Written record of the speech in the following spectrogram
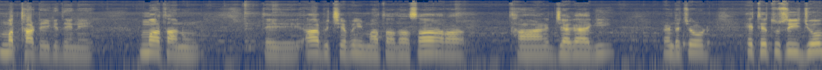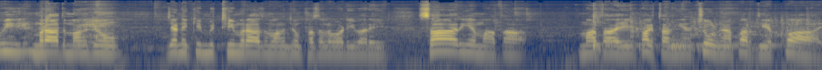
ਮੱਥਾ ਟੇਕਦੇ ਨੇ ਮਾਤਾ ਨੂੰ। ਤੇ ਆ ਪਿੱਛੇ ਭਈ ਮਾਤਾ ਦਾ ਸਾਰਾ ਥਾਂ ਜਗ੍ਹਾ ਹੈਗੀ ਪਿੰਡ ਚੋੜ। ਇੱਥੇ ਤੁਸੀਂ ਜੋ ਵੀ ਮੁਰਾਦ ਮੰਗਦੇ ਹੋ ਯਾਨੀ ਕਿ ਮਿੱਠੀ ਮੁਰਾਦ ਮੰਗਦੇ ਹੋ ਫਸਲਵਾੜੀ ਬਾਰੇ ਸਾਰੀਆਂ ਮਾਤਾ ਮਾਤਾ ਇਹ ਭਗਤਾਂ ਦੀਆਂ ਝੋਲੀਆਂ ਭਰਦੀ ਹੈ ਭਾਈ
